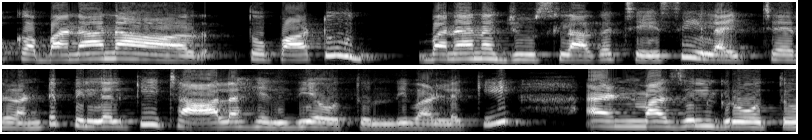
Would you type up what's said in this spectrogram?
ఒక బనానాతో పాటు బనానా జ్యూస్ లాగా చేసి ఇలా ఇచ్చారు. అంటే పిల్లలకి చాలా హెల్దీ అవుతుంది వాళ్ళకి. అండ్ మజిల్ గ్రోత్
